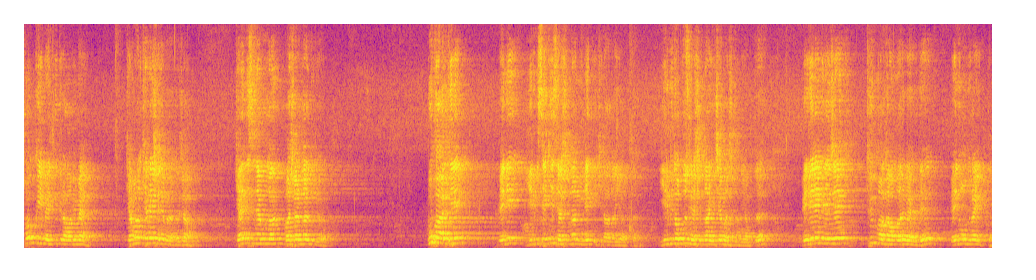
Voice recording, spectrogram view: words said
çok kıymetli bir abime Kemal Kereşen'e bırakacağım. Kendisine buradan başarılar diliyorum. Bu parti beni 28 yaşında milletvekili adayı yaptı. 29 yaşında ilçe başkanı yaptı. Verilebilecek tüm makamları verdi. Beni onura etti.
